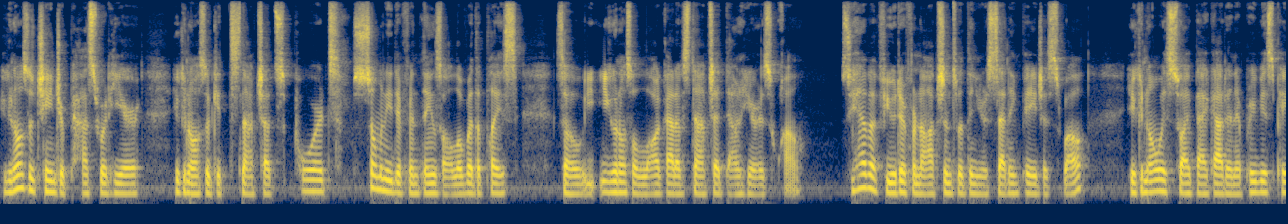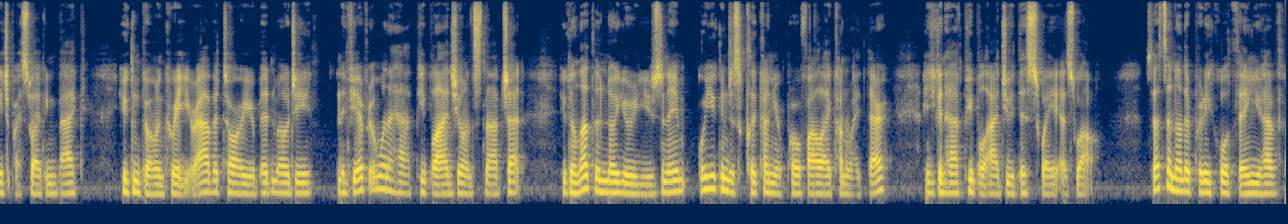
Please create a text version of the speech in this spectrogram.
You can also change your password here. You can also get Snapchat support. So many different things all over the place. So you can also log out of Snapchat down here as well. So you have a few different options within your setting page as well. You can always swipe back out in a previous page by swiping back. You can go and create your avatar, your Bitmoji, and if you ever want to have people add you on Snapchat, you can let them know your username, or you can just click on your profile icon right there, and you can have people add you this way as well. So that's another pretty cool thing. You have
